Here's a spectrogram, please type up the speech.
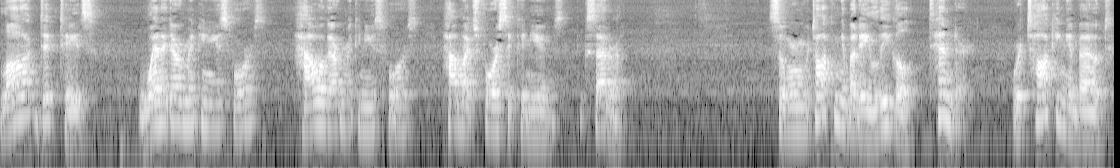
Law dictates when a government can use force, how a government can use force, how much force it can use, etc. So when we're talking about a legal tender, we're talking about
